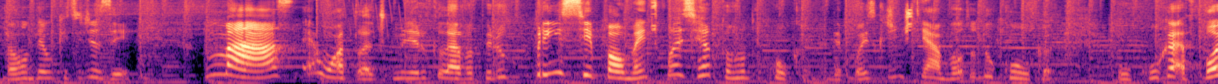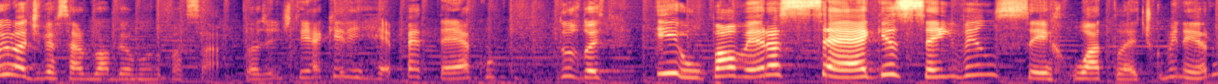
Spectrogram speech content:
Então não tem o que se dizer. Mas é um Atlético Mineiro que leva perigo, principalmente com esse retorno do Cuca. Né? Depois que a gente tem a volta do Cuca. O Cuca foi o adversário do Abel no ano passado. Então a gente tem aquele repeteco dos dois. E o Palmeiras segue sem vencer o Atlético Mineiro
